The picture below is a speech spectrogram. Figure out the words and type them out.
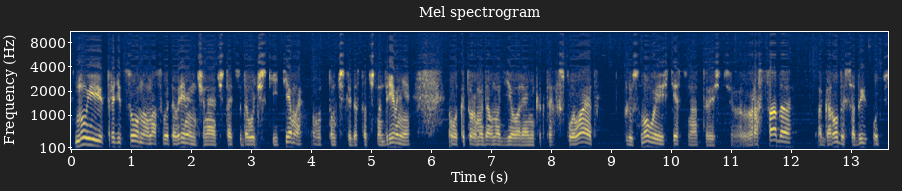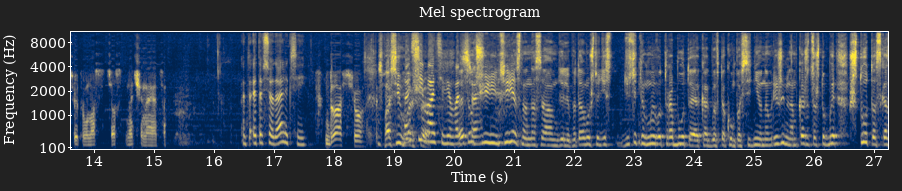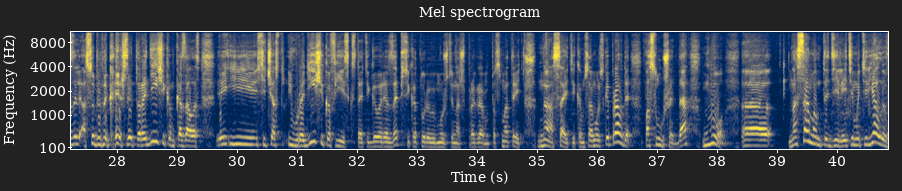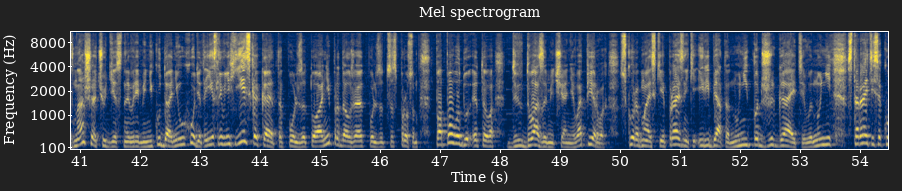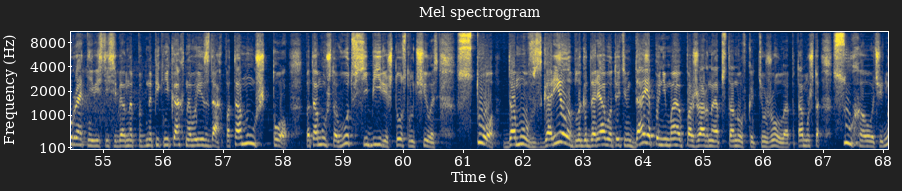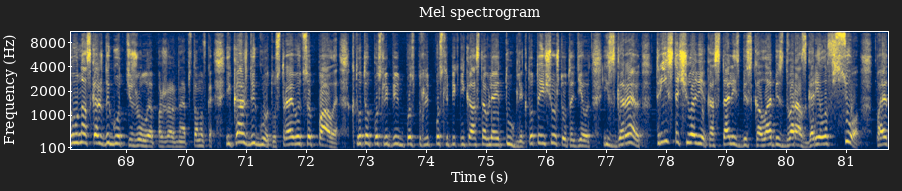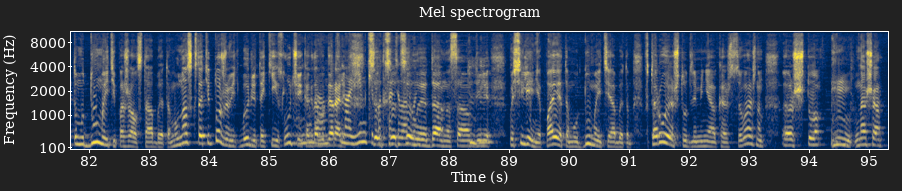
Ну и традиционно у нас в это время начинают читать садоводческие темы, вот, в том числе достаточно древние, вот, которые мы давно делали, они как-то всплывают. Плюс новые, естественно, то есть э, рассада, огороды, сады, вот все это у нас сейчас начинается. Это, это все, да, Алексей? Да, все. Спасибо, Спасибо большое. тебе большое. Это очень интересно на самом деле, потому что действительно мы вот работая как бы в таком повседневном режиме, нам кажется, чтобы что-то сказали, особенно, конечно, это радийщикам казалось, и, и сейчас и у радийщиков есть, кстати говоря, записи, которые вы можете наши программы посмотреть на сайте «Комсомольской правды», послушать, да, но э, на самом-то деле эти материалы в наше чудесное время никуда не уходят. А если в них есть какая-то польза, то они продолжают пользоваться спросом. По поводу этого два замечания. Во-первых, скоро майские праздники, и, ребята, ну не поджигайте вы, ну не старайтесь аккуратнее вести себя на, на пикниках, на выездах, потому что, потому что вот в Сибири что случилось? 100 домов сгорело благодаря вот этим, да, я понимаю, пожарная обстановка тяжелая, потому что сухо очень, но у нас каждый год тяжелая пожарная обстановка, и каждый год устраиваются палы, кто-то после, после, после пикника оставляет угли, кто-то еще что-то делает, и сгорают. 300 человек остались без кола, без двора, сгорело все, поэтому думайте, пожалуйста, об этом. У нас, кстати, тоже ведь были такие случаи, ну, когда да, выгорали целые, да, на самом угу. деле, поселения, поэтому думайте об этом. Второе, что для меня кажется важным, э, что наша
